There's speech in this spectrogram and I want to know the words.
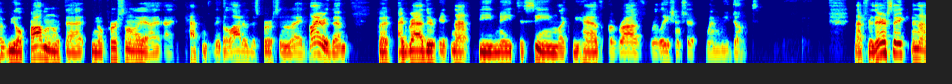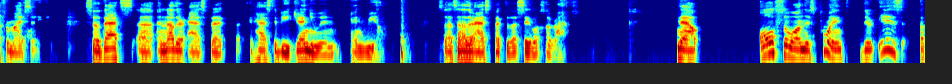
a real problem with that. You know, personally, I, I happen to think a lot of this person and I admire them, but I'd rather it not be made to seem like we have a Rav relationship when we don't. Not for their sake and not for my sake. So that's uh, another aspect. It has to be genuine and real. So that's another aspect of Aseh Lecha Rav. Now, also on this point, there is a,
